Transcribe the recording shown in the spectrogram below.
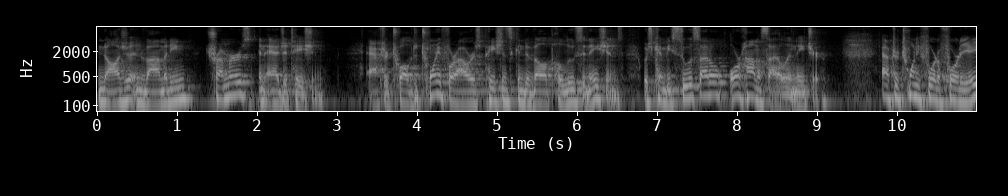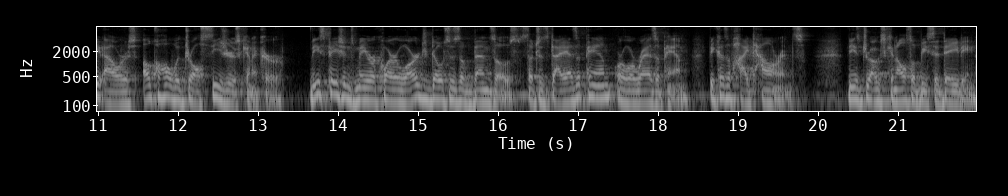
nausea and vomiting, tremors, and agitation. After 12 to 24 hours, patients can develop hallucinations, which can be suicidal or homicidal in nature. After 24 to 48 hours, alcohol withdrawal seizures can occur. These patients may require large doses of benzos, such as diazepam or lorazepam, because of high tolerance. These drugs can also be sedating,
